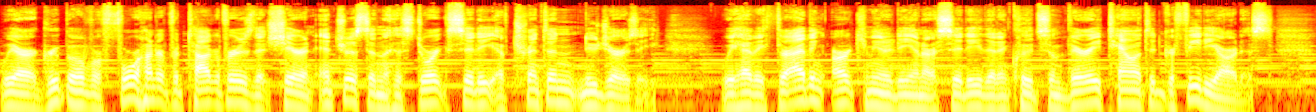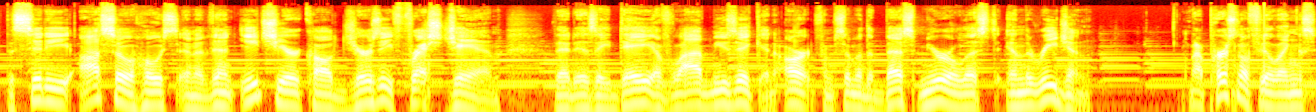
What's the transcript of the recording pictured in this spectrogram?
We are a group of over 400 photographers that share an interest in the historic city of Trenton, New Jersey. We have a thriving art community in our city that includes some very talented graffiti artists. The city also hosts an event each year called Jersey Fresh Jam, that is a day of live music and art from some of the best muralists in the region. My personal feelings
